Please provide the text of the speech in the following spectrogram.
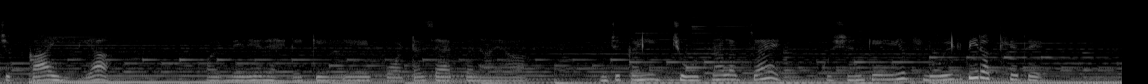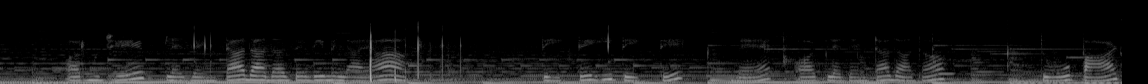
चिपका ही लिया। और मेरे रहने के लिए एक वाटर सैक बनाया। मुझे कहीं चोट ना लग जाए कुशन के लिए फ्लूइड भी रखे थे। और मुझे प्लेजेंटा दादा से भी मिलाया। देखते ही देखते मैं और प्लेजेंटा दादा दो पार्ट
